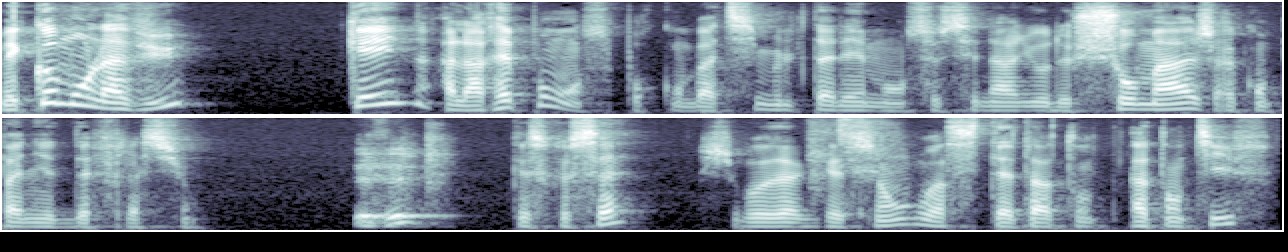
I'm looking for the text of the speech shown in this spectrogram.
Mais comme on l'a vu, Keynes a la réponse pour combattre simultanément ce scénario de chômage accompagné de déflation. Mhm. Qu'est-ce que c'est? Je te pose la question, voir si tu es attentif.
